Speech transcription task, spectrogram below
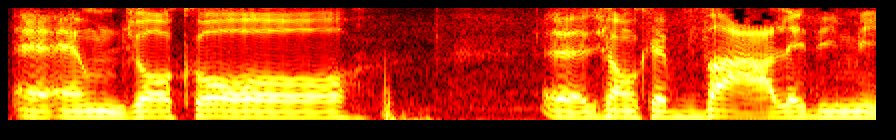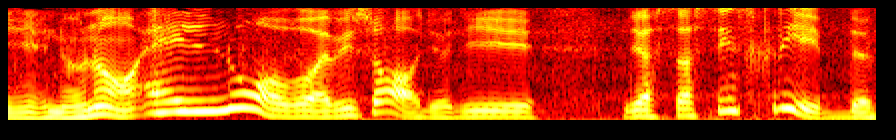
è, è un gioco eh, diciamo che vale di meno no è il nuovo episodio di, di Assassin's Creed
